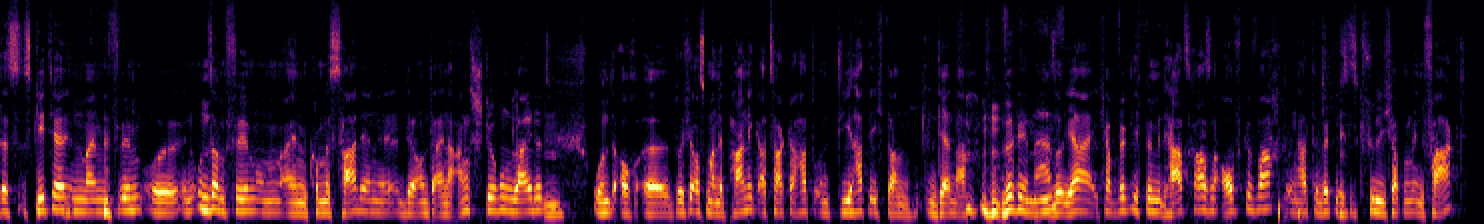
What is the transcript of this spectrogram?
das, es geht ja in meinem Film, äh, in unserem Film um einen Kommissar, der, eine, der unter einer Angststörung leidet und auch äh, durchaus mal eine Panikattacke hat und die hatte ich dann in der Nacht. wirklich im Ernst? Also ja, ich habe wirklich bin mit Herzrasen aufgewacht und hatte wirklich das Gefühl, ich habe einen Infarkt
